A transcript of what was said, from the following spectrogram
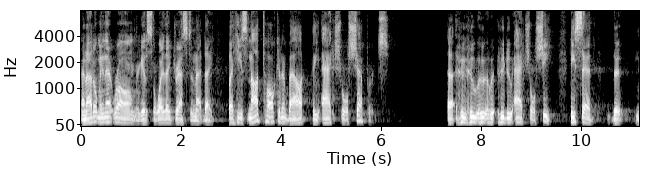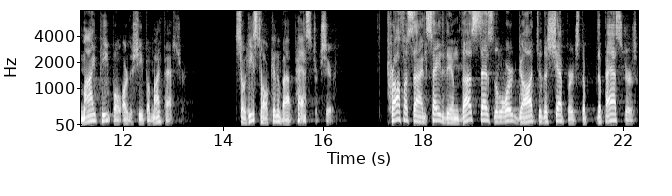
And I don't mean that wrong against the way they dressed in that day, but he's not talking about the actual shepherds uh, who, who, who, who do actual sheep. He said that my people are the sheep of my pasture. So he's talking about pastors here. Prophesy and say to them, Thus says the Lord God to the shepherds, the, the pastors,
